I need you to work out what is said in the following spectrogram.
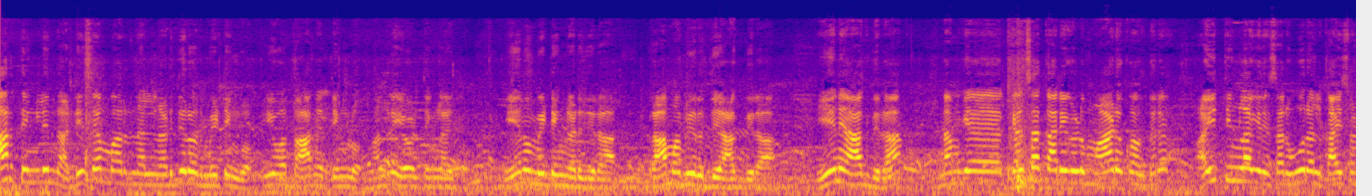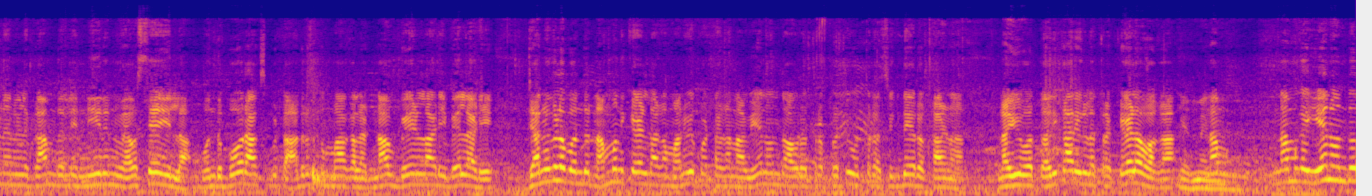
ಆರು ತಿಂಗಳಿಂದ ಡಿಸೆಂಬರ್ನಲ್ಲಿ ನಡೆದಿರೋದು ಮೀಟಿಂಗು. ಇವತ್ತು ಆರನೇ ತಿಂಗಳು, ಅಂದರೆ ಏಳು ತಿಂಗಳಾಯ್ತು. ಏನೂ ಮೀಟಿಂಗ್ ನಡೆದಿರಾ ಗ್ರಾಮಾಭಿವೃದ್ಧಿ ಆಗ್ದಿರಾ? ಏನೇ ಆಗ್ದಿರಾ ನಮಗೆ ಕೆಲಸ ಕಾರ್ಯಗಳು ಮಾಡೋಕೆ ಹೋಗ್ತಾರೆ ಐದು ತಿಂಗಳಾಗಿದೆ ಸರ್ ಊರಲ್ಲಿ ಕಾಯಿಸೋಣನಲ್ಲಿ ಗ್ರಾಮದಲ್ಲಿ ನೀರಿನ ವ್ಯವಸ್ಥೆ ಇಲ್ಲ. ಒಂದು ಬೋರ್ ಹಾಕ್ಸ್ಬಿಟ್ಟು ಅದ್ರ ತುಂಬ ಆಗಲ್ಲ ನಾವು ಬೇಳಾಡಿ ಬೇಲಾಡಿ ಜನಗಳು ಬಂದು ನಮ್ಮನ್ನು ಕೇಳಿದಾಗ ಮನವಿ ಕೊಟ್ಟಾಗ ನಾವೇನೊಂದು ಅವ್ರ ಹತ್ರ ಪ್ರತಿ ಉತ್ತರ ಸಿಗದೆ ಇರೋ ಕಾರಣ ನಾವು ಇವತ್ತು ಅಧಿಕಾರಿಗಳ ಹತ್ರ ಕೇಳೋವಾಗ ನಮ್ಮ ನಮ್ಗೆ ಏನೊಂದು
